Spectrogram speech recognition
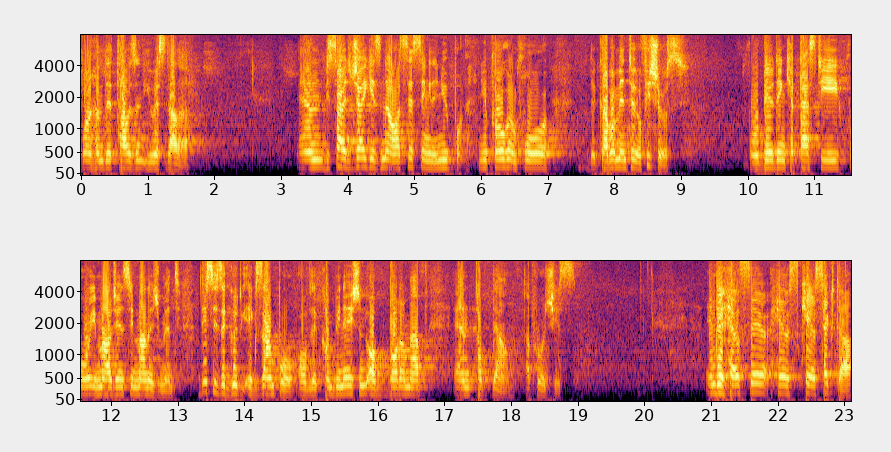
100,000 US dollar. And besides, JICA is now assessing a new, new program for the governmental officials for building capacity for emergency management. This is a good example of the combination of bottom-up and top-down approaches. In the healthcare sector,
